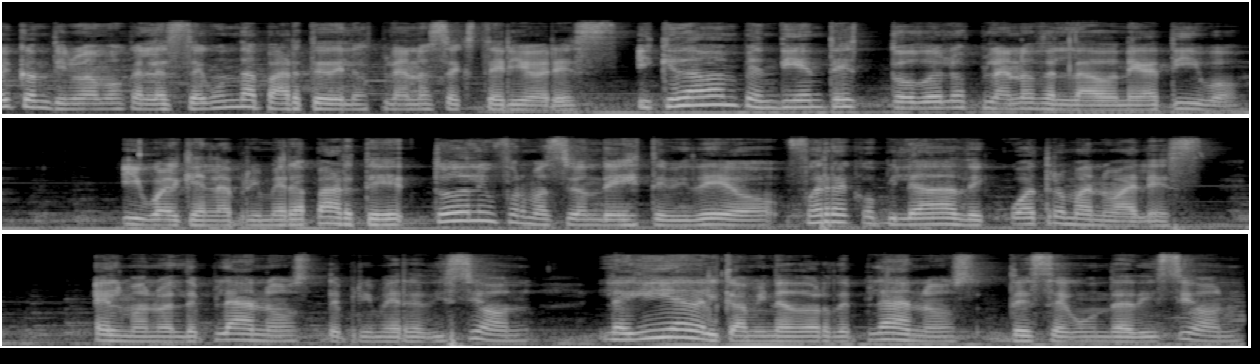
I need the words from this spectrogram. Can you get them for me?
Hoy continuamos con la segunda parte de los planos exteriores, y quedaban pendientes todos los planos del lado negativo. Igual que en la primera parte, toda la información de este video fue recopilada de cuatro manuales. El manual de planos, de primera edición, la guía del caminador de planos, de segunda edición,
